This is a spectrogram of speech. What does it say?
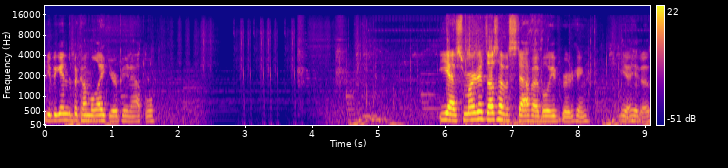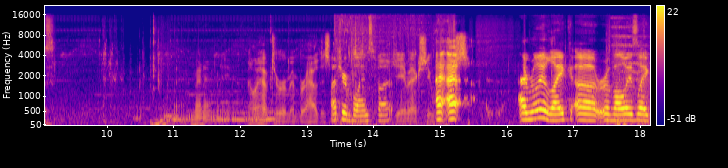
You begin to become like European Apple. Yes, Margit does have a staff, I believe, Bird King. Yeah, he does. Now I have to remember how this Watch your blind spot. game actually I- I- I really like uh Revali's like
